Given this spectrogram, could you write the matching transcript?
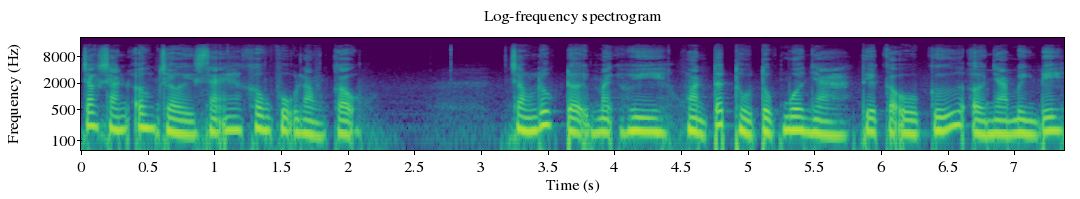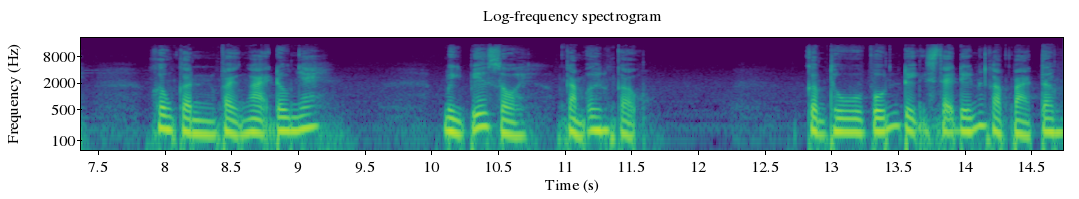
Chắc chắn ông trời sẽ không phụ lòng cậu. Trong lúc đợi Mạnh Huy hoàn tất thủ tục mua nhà thì cậu cứ ở nhà mình đi. Không cần phải ngại đâu nhé. Mình biết rồi, cảm ơn cậu. Cẩm Thu vốn định sẽ đến gặp bà Tâm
